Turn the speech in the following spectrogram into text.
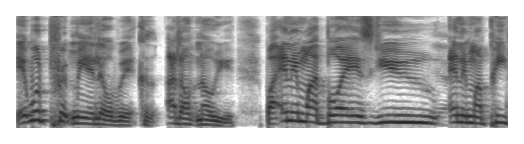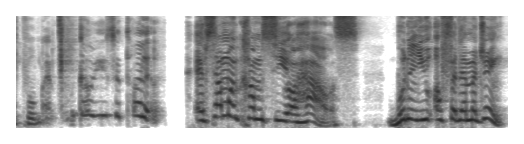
It would prick me a little bit because I don't know you. But any of my boys, you, any of my people, man, go use the toilet. If someone comes to your house, wouldn't you offer them a drink?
